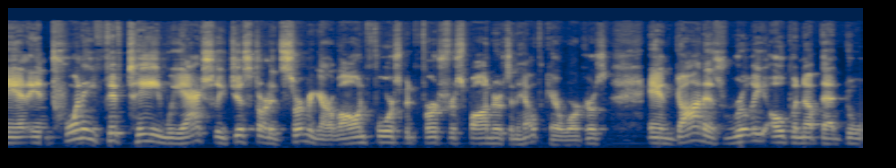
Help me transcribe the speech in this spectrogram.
And in 2015, we actually just started serving our law enforcement, first responders, and healthcare workers. And God has really opened up that door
